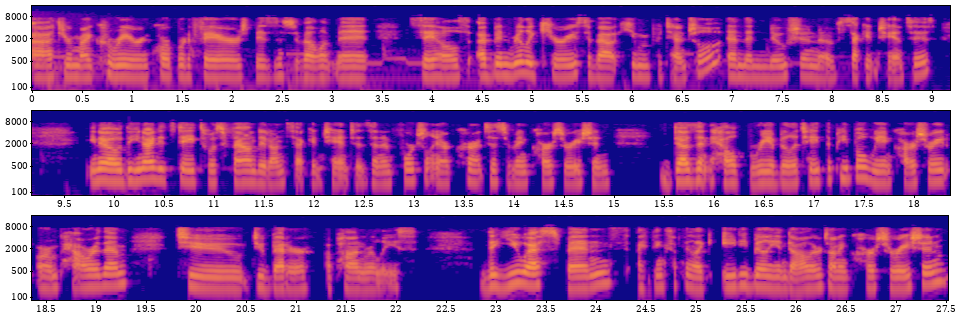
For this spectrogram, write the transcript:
uh, through my career in corporate affairs, business development, sales, I've been really curious about human potential and the notion of second chances. You know, the United States was founded on second chances, and unfortunately, our current system of incarceration doesn't help rehabilitate the people we incarcerate or empower them to do better upon release. The US spends, I think, something like $80 billion on incarceration,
